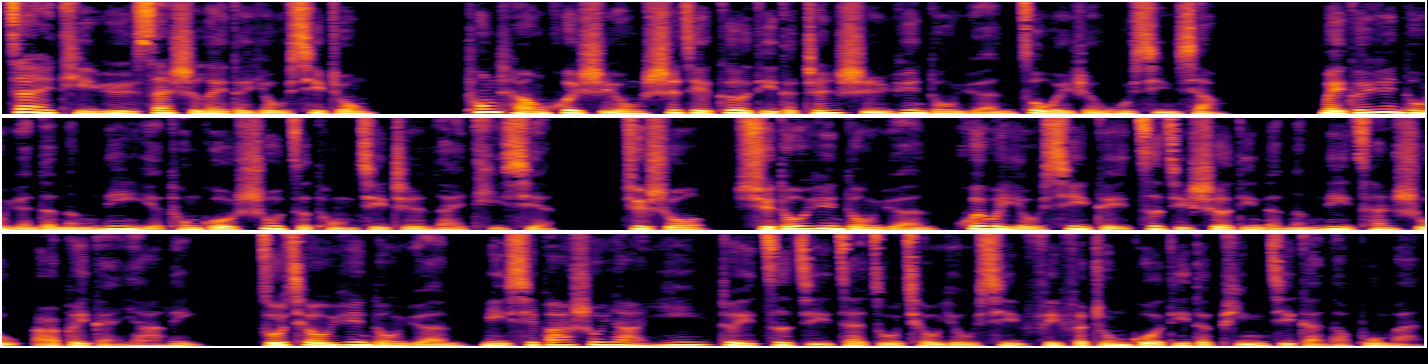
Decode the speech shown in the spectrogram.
在体育赛事类的游戏中，通常会使用世界各地的真实运动员作为人物形象，每个运动员的能力也通过数字统计值来体现。据说，许多运动员会为游戏给自己设定的能力参数而倍感压力。足球运动员米西巴舒亚伊对自己在足球游戏 FIFA 中过低的评级感到不满。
